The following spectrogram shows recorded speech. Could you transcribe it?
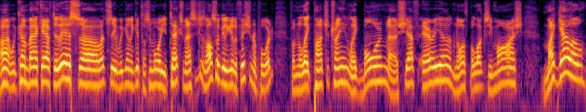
All right, we come back after this. Uh, let's see, we're going to get to some more of your text messages. Also, going to get a fishing report from the Lake Pontchartrain, Lake Borgne, uh, Chef area, North Biloxi Marsh, Mike Gallo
